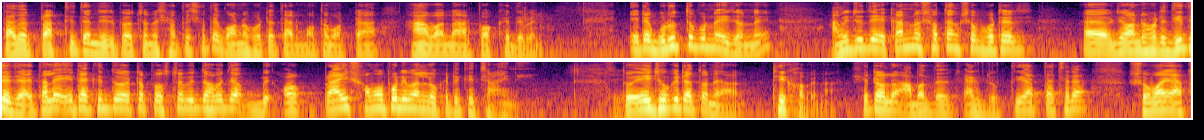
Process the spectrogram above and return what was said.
তাদের প্রার্থিতা নির্বাচনের সাথে সাথে গণভোটে তার মতামতটা হাঁ বা নার পক্ষে দেবেন। এটা গুরুত্বপূর্ণ এই জন্যে। আমি যদি একান্ন শতাংশ ভোটের গণভোটে জিতে যাই তাহলে এটা কিন্তু একটা প্রশ্নবিদ্ধ হবে যে প্রায় সমপরিমাণ লোক এটাকে চায়নি। তো এই ঝুঁকিটা তো নেওয়া ঠিক হবে না। সেটা হলো আমাদের এক যুক্তি। আর তাছাড়া সময় এত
